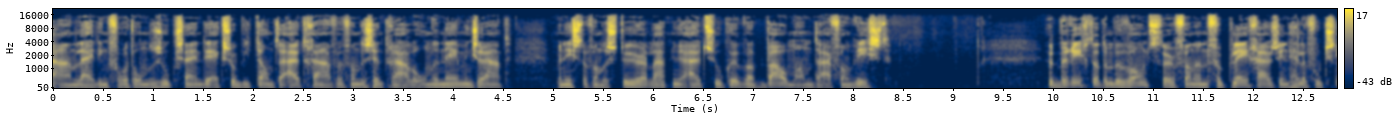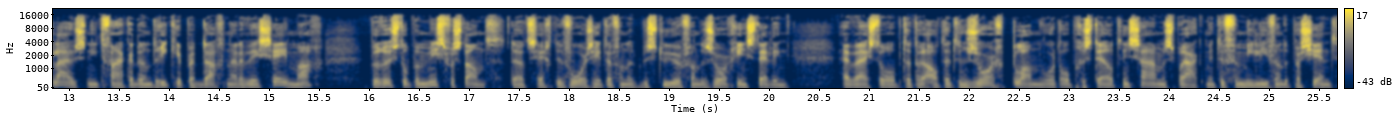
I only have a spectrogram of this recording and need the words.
De aanleiding voor het onderzoek zijn de exorbitante uitgaven van de Centrale Ondernemingsraad. Minister van de Steur laat nu uitzoeken wat Bouwman daarvan wist. Het bericht dat een bewoonster van een verpleeghuis in Hellevoetsluis niet vaker dan drie keer per dag naar de wc mag, berust op een misverstand. Dat zegt de voorzitter van het bestuur van de zorginstelling. Hij wijst erop dat er altijd een zorgplan wordt opgesteld in samenspraak met de familie van de patiënt.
